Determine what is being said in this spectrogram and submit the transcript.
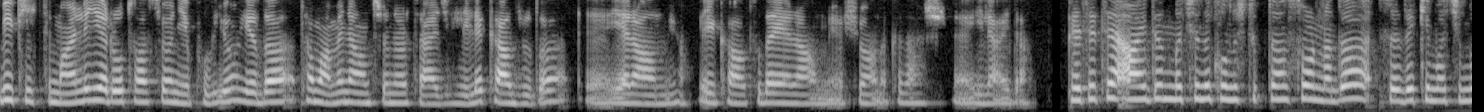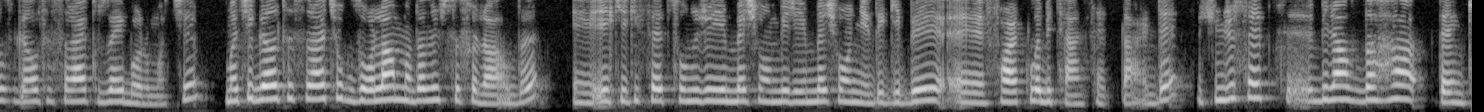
Büyük ihtimalle ya rotasyon yapılıyor ya da tamamen antrenör tercihiyle kadroda e, yer almıyor. İlk altıda yer almıyor şu ana kadar e, İlayda. PTT Aydın maçını konuştuktan sonra da sıradaki maçımız Galatasaray Kuzeyboru maçı. Maçı Galatasaray çok zorlanmadan 3-0 aldı. E, ilk iki set sonucu 25-11, 25-17 gibi e, farklı biten setlerdi. Üçüncü set e, biraz daha denk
